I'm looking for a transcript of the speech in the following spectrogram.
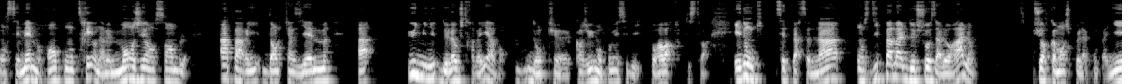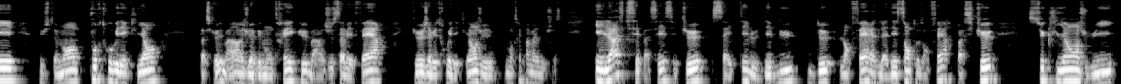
on s'est même rencontrés, on a même mangé ensemble à Paris, dans le 15e, à une minute de là où je travaillais avant. Donc, quand j'ai eu mon premier CDI, pour avoir toute l'histoire. Et donc, cette personne-là, on se dit pas mal de choses à l'oral sur comment je peux l'accompagner, justement, pour trouver des clients parce que ben, je lui avais montré que ben, je savais faire, que j'avais trouvé des clients, je lui ai montré pas mal de choses. Et là, ce qui s'est passé, c'est que ça a été le début de l'enfer et de la descente aux enfers, parce que ce client, je lui,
